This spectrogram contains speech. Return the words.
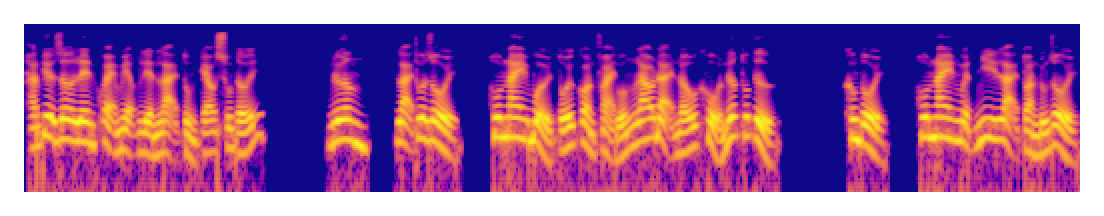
hắn kia dơ lên khỏe miệng liền lại tùng kéo xuống tới. Nương, lại thua rồi, hôm nay buổi tối còn phải uống lão đại nấu khổ nước thuốc tử. Không tồi, hôm nay Nguyệt Nhi lại toàn đúng rồi.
